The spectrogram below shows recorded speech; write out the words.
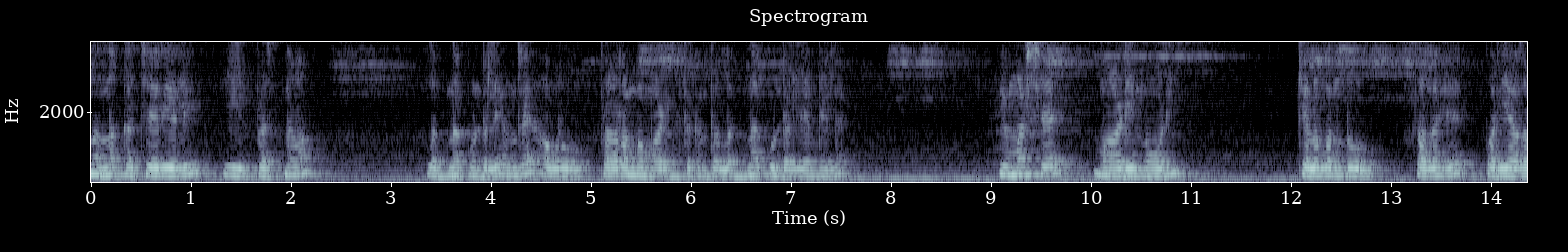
ನನ್ನ ಕಚೇರಿಯಲ್ಲಿ ಈ ಪ್ರಶ್ನ ಲಗ್ನ ಕುಂಡಲಿ, ಅಂದರೆ ಅವರು ಪ್ರಾರಂಭ ಮಾಡಿರ್ತಕ್ಕಂಥ ಲಗ್ನ ಕುಂಡಲಿಯ ಮೇಲೆ ವಿಮರ್ಶೆ ಮಾಡಿ ನೋಡಿ ಕೆಲವೊಂದು ಸಲಹೆ, ಪರಿಹಾರ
